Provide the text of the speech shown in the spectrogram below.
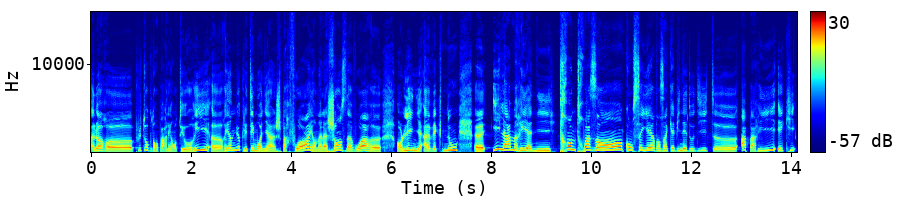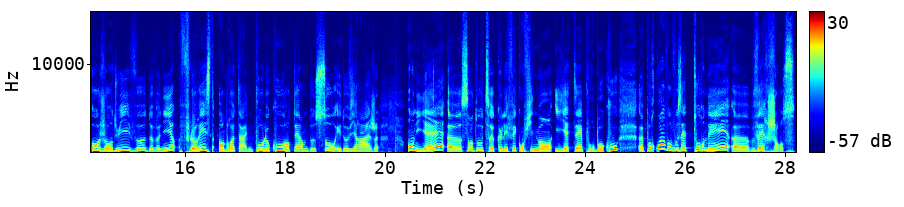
Alors, euh, plutôt que d'en parler en théorie, euh, rien de mieux que les témoignages parfois, et on a la chance d'avoir en ligne avec nous Ilham Riani, 33 ans, conseillère dans un cabinet d'audit à Paris, et qui aujourd'hui veut devenir fleuriste en Bretagne. Pour le coup, en termes de saut et de virage, on y est. Euh, sans doute que l'effet confinement y était pour beaucoup. Euh, pourquoi vous vous êtes tourné euh, vers Chance?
